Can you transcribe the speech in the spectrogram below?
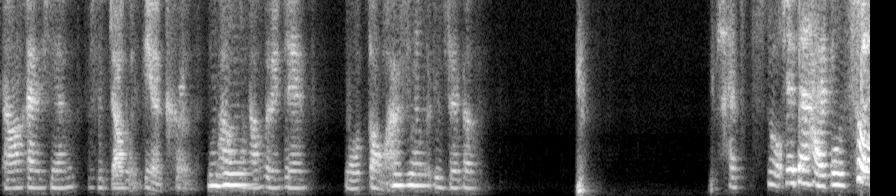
然后还有一些就是比较稳定的客人，然后然后会有一些活动啊什么的，就觉得还不错，觉得还不错，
